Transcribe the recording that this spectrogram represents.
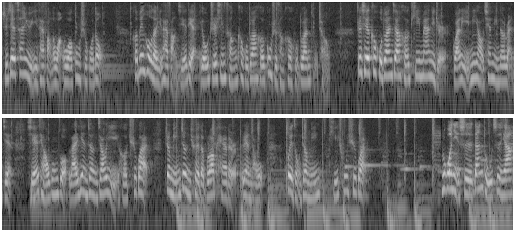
直接参与以太坊的网络共识活动。合并后的以太坊节点由执行层客户端和共识层客户端组成。这些客户端将和 Key Manager 管理密钥签名的软件协调工作，来验证交易和区块，证明正确的 Block Header 链头，汇总证明，提出区块。如果你是单独质押，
